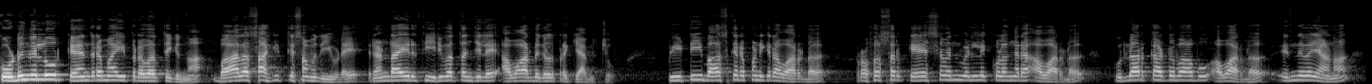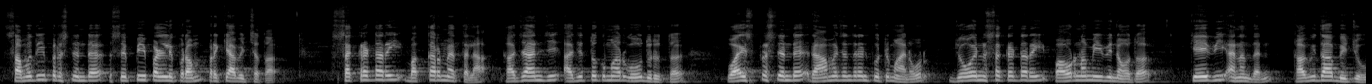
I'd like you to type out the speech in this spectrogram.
കൊടുങ്ങല്ലൂർ കേന്ദ്രമായി പ്രവർത്തിക്കുന്ന ബാലസാഹിത്യ സമിതിയുടെ രണ്ടായിരത്തി ഇരുപത്തഞ്ചിലെ അവാർഡുകൾ പ്രഖ്യാപിച്ചു. P. T. Bhaskarappanikkar award professor Kesavan Vellikkulangara award Pullarkkattu Babu award എന്നിവയാണ് സമിതി പ്രസിഡന്റ് സിപ്പി പള്ളിപ്പുറം പ്രഖ്യാപിച്ചത്. സെക്രട്ടറി ബക്കർ മേത്തല ഖജാൻജി Ajith Kumar Gothuruthu vice president Ramachandran Puttumanoor joint secretary Pournami Vinod K V Ananthan Kavitha Biju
